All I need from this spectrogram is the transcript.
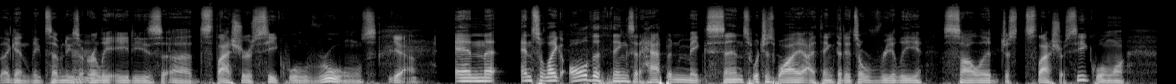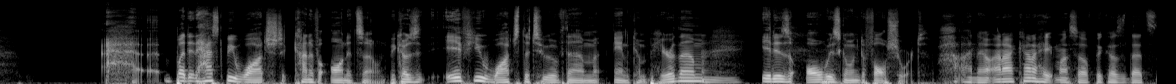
again late 70s early eighties uh, slasher sequel rules, Yeah. and and so like all the things that happen make sense, which is why I think that it's a really solid just slasher sequel. But it has to be watched kind of on its own because if you watch the two of them and compare them, mm. it is always going to fall short. I know, and I kind of hate myself because that's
